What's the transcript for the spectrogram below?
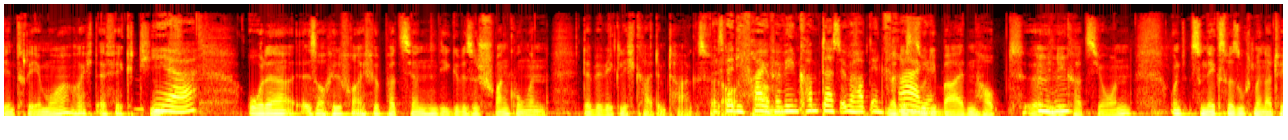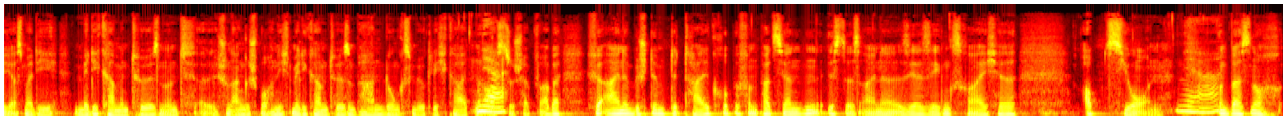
den Tremor recht effektiv. Ja. Oder ist auch hilfreich für Patienten, die gewisse Schwankungen der Beweglichkeit im Tagesverlauf Das wäre die Frage, haben. für wen kommt das überhaupt in Na, Frage? das sind so die beiden Hauptindikationen. Und zunächst versucht man natürlich erstmal die medikamentösen und äh, schon angesprochen nicht medikamentösen Behandlungsmöglichkeiten Ja. auszuschöpfen. Aber für eine bestimmte Teilgruppe von Patienten ist das eine sehr segensreiche Option. Ja. Und was noch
